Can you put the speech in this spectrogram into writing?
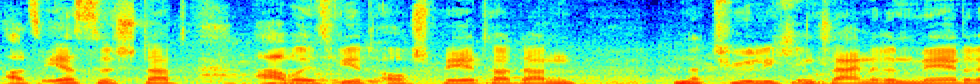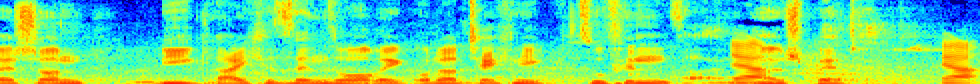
als erstes statt, aber es wird auch später dann natürlich in kleineren Mähdreschern die gleiche Sensorik oder Technik zu finden sein ja. äh, später. Ja,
